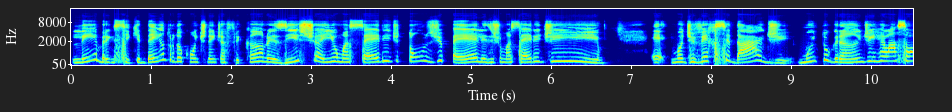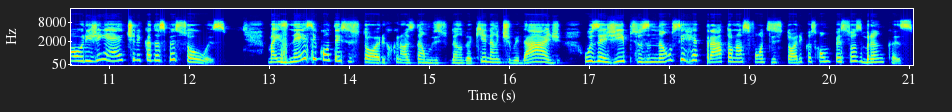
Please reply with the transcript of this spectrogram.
Lembrem-se que dentro do continente africano existe aí uma série de tons de pele, existe uma série de é, uma diversidade muito grande em relação à origem étnica das pessoas. Mas nesse contexto histórico que nós estamos estudando aqui, na antiguidade, os egípcios não se retratam nas fontes históricas como pessoas brancas.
